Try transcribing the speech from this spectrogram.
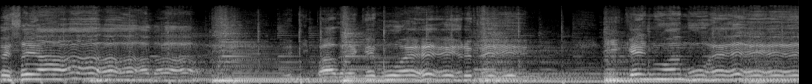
la voz deseada Padre que vuelve y que no ha muerto.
